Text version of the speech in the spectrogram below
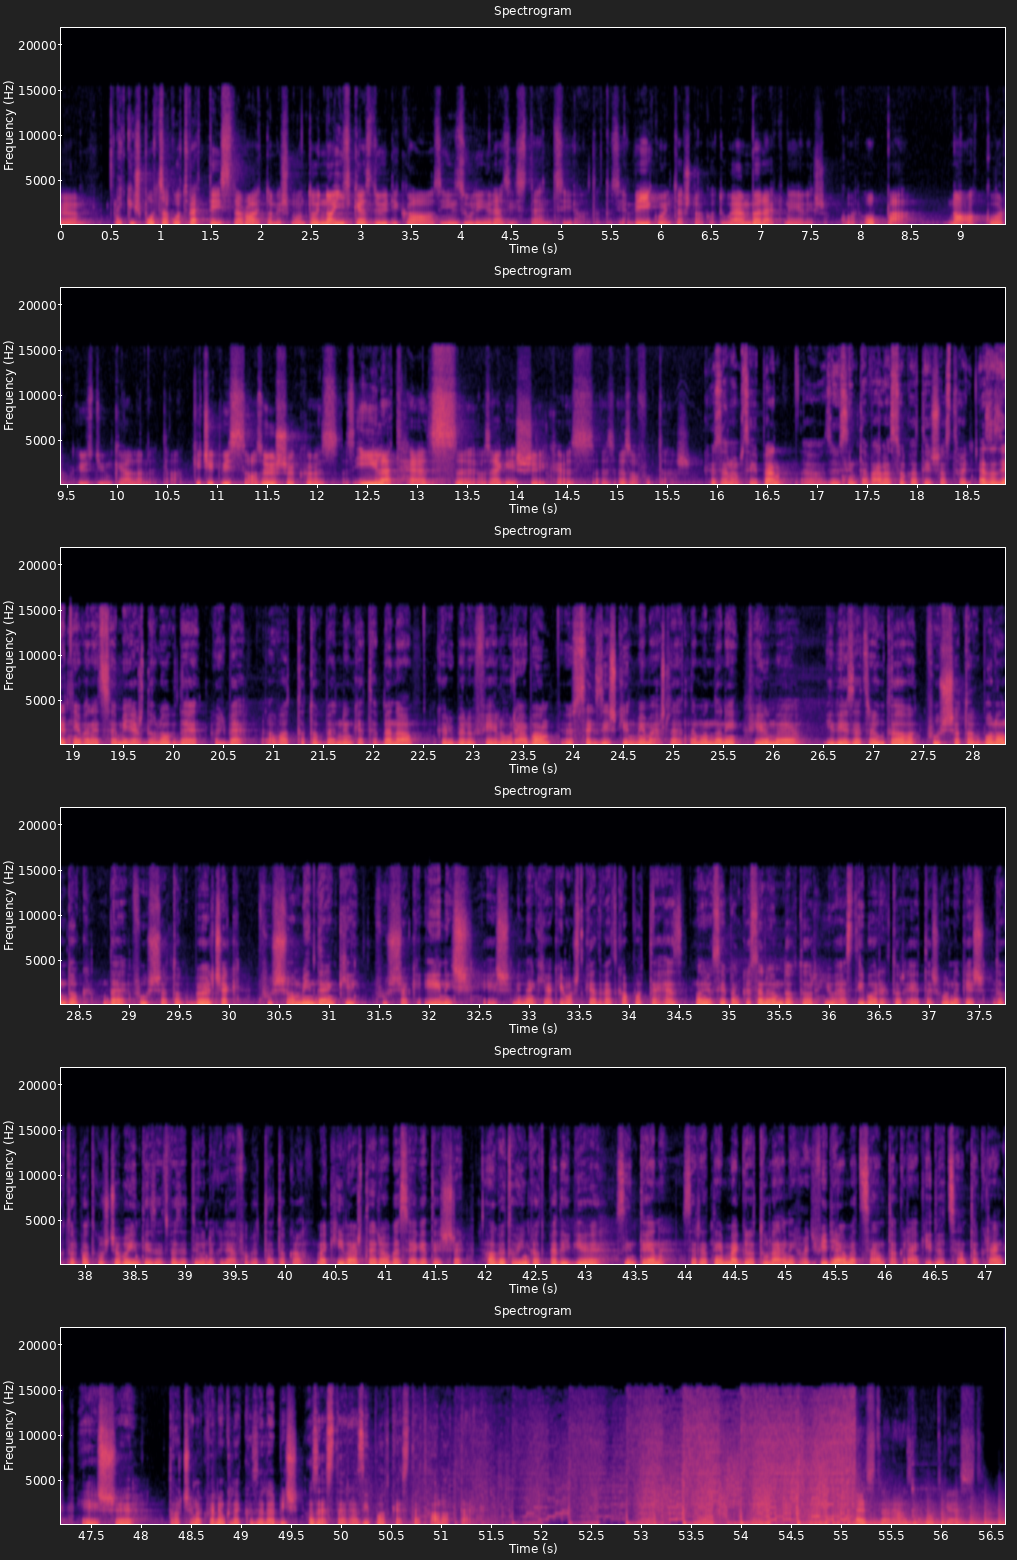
egy kis pocakot vett észre rajtam, és mondta, hogy na így kezdődik az inzulin rezisztencia. Tehát az ilyen vékony testalkatú embereknél, és akkor hoppá, na akkor küzdjünk ellene. Tehát kicsit vissza az ősökhöz, az élethez, az egészséghez, ez, ez a futás. Köszönöm szépen az őszinte válaszokat, és azt, hogy ez azért nyilván egy személyes dolog, de hogy beavattatok bennünket ebben a körülbelül fél órában. Összegzésként mi más lehetne mondani? Film idézetre utalva, fussatok bolondok, de fussatok bölcsek, fusson mindenki, fussak én is, és mindenki, aki most kedvet kapott ehhez. Nagyon szépen köszönöm dr. Juhász Tibor rektor helyettes úrnak és dr. Patkos Csaba intézetvezető úrnak, hogy elfogadtátok a meghívást erre a beszélgetésre. Hallgatóinkat pedig szintén szeretném meggratulálni, hogy figyelmet szántak ránk, időt szántak ránk, és tartsanak velünk legközelebb is. Az Eszterházi podcastet hallották. Eszterházi podcast.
